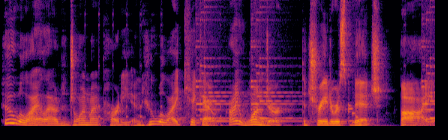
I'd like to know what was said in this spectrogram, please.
Who will I allow to join my party and who will I kick out? I wonder. The traitorous bitch. Bye.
